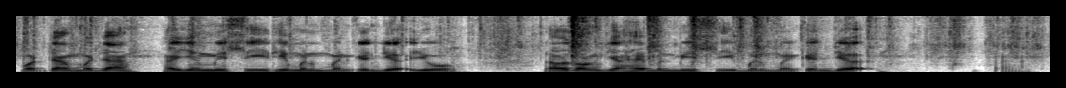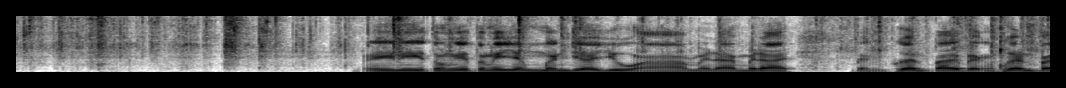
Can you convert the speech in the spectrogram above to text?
หมดยังหมดยังเฮ้ยยังมีสีที่มันเหมือนกันเยอะอยู่ เราต้องอย่าให้มันมีสีเหมือนเหมือนกันเยอะอะไอ้นี่ตรงนี้ตรงนี้ยังเหมือนเยอะอยู่อ่าไม่ได้ไม่ได้ แบ่งเพื่อนไปแบ่งเพื่อนไป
